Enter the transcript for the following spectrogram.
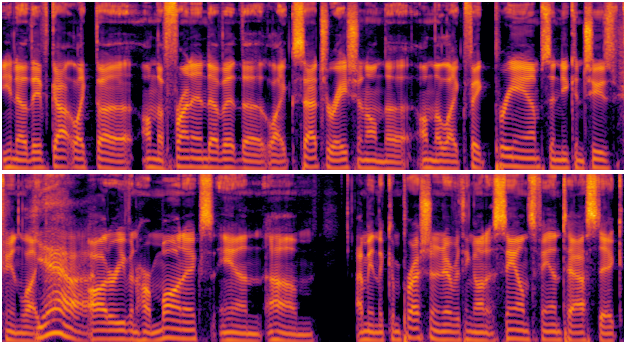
you know they've got like the on the front end of it the like saturation on the on the like fake preamps and you can choose between like Yeah. odd or even harmonics and um i mean the compression and everything on it sounds fantastic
